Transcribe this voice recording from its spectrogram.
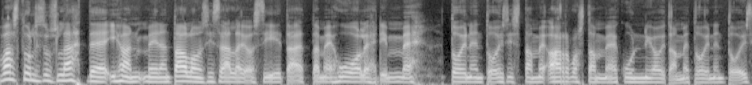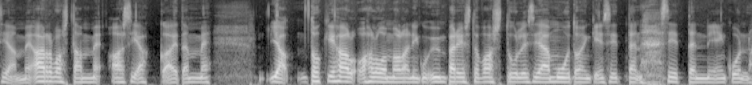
Vastuullisuus lähtee ihan meidän talon sisällä jo siitä, että me huolehdimme toinen toisistamme, arvostamme ja kunnioitamme toinen toisiamme, arvostamme asiakkaitamme ja toki haluamme olla niin kuin ympäristövastuullisia ja muutoinkin sitten, sitten niin kuin,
